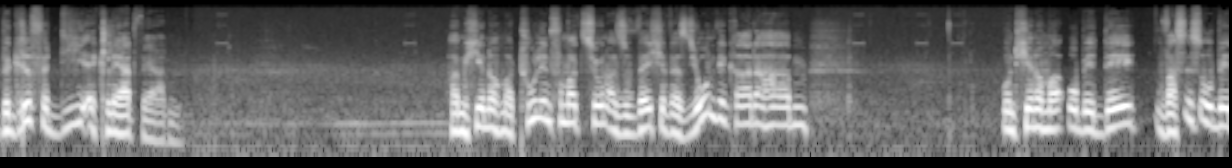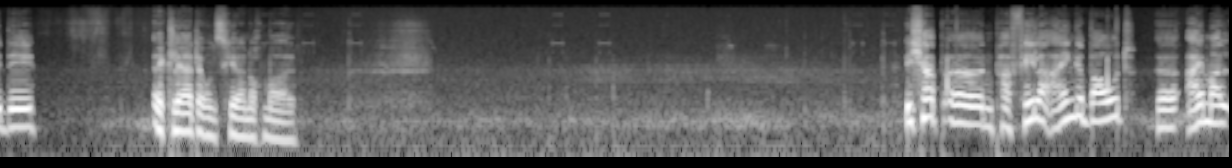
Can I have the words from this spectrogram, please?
Begriffe, die erklärt werden. Haben hier nochmal Tool-Informationen, also welche Version wir gerade haben. Und hier nochmal OBD. Was ist OBD? Erklärt er uns hier nochmal. Ich habe äh, ein paar Fehler eingebaut. Äh, einmal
